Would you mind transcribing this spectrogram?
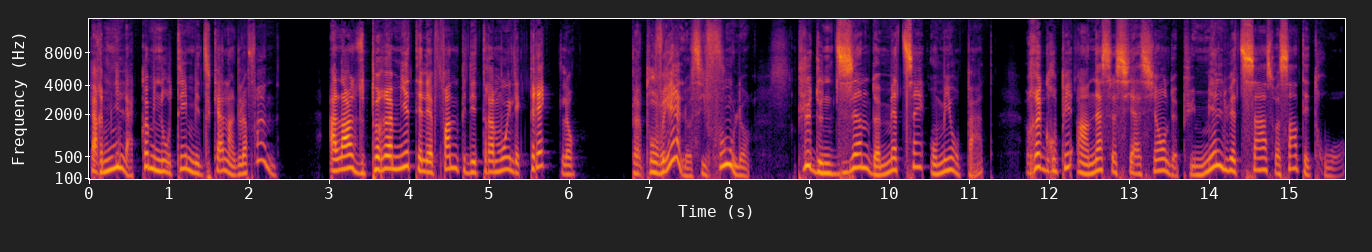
parmi la communauté médicale anglophone. À l'heure du premier téléphone puis des tramways électriques, là. Pour vrai, c'est fou, là. plus d'une dizaine de médecins homéopathes regroupés en association depuis 1863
